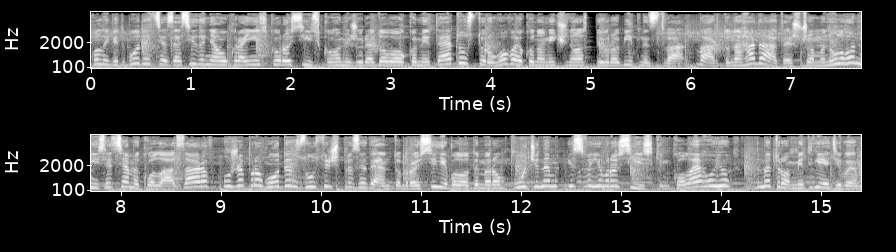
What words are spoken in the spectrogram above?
коли відбудеться засідання українсько-російського міжурядового комітету з торгово-економічного співробітництва. Варто нагадати, що минулого місяця Микола Азаров уже проводив зустріч з президентом Росії Володимиром Путіним і своїм російським колегою Дмитром Медведєвим.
